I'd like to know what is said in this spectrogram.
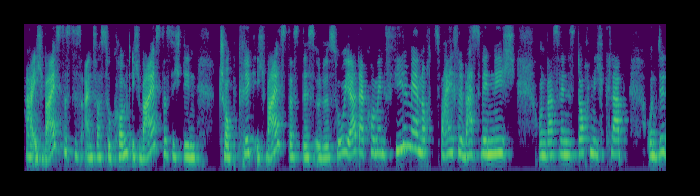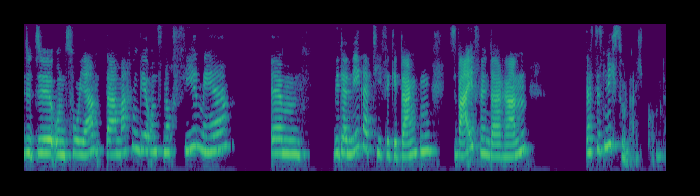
Ah, ich weiß, dass das einfach so kommt, ich weiß, dass ich den Job kriege, ich weiß, dass das oder so, ja, da kommen viel mehr noch Zweifel, was wenn nicht? Und was wenn es doch nicht klappt? Und und so, ja, da machen wir uns noch viel mehr ähm, wieder negative Gedanken, zweifeln daran, dass es nicht so leicht kommt.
